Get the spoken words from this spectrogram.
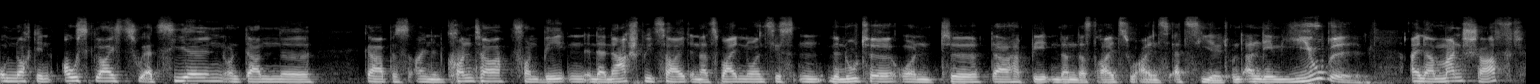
um noch den Ausgleich zu erzielen. Und dann äh, gab es einen Konter von Beten in der Nachspielzeit in der 92. Minute und äh, da hat Beten dann das 3 zu 1 erzielt. Und an dem Jubel einer Mannschaft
